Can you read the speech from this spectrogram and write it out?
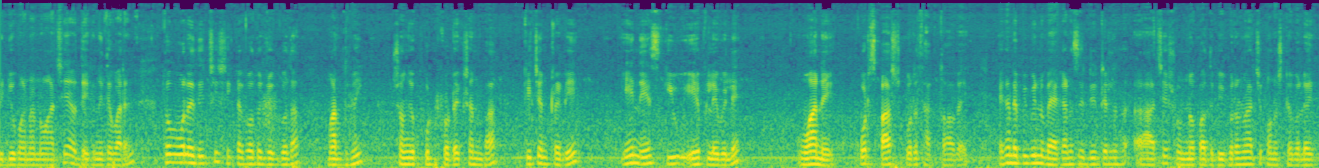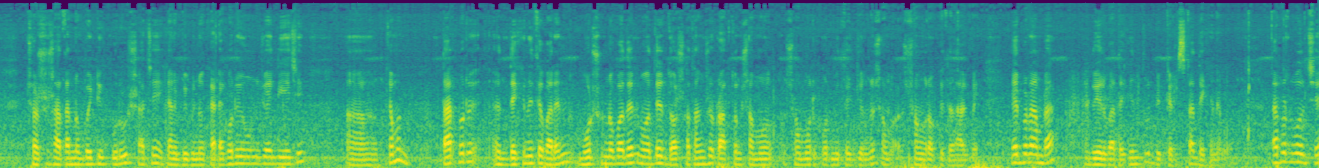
ভিডিও বানানো আছে, আর দেখে নিতে পারেন। তো বলে দিচ্ছি, শিক্ষাগত যোগ্যতা, মাধ্যমিক, সঙ্গে ফুড প্রোটেকশন বা কিচেন ট্রেডে এন এস কিউ এফ লেভেলে ওয়ানে কোর্স পাস করে থাকতে হবে। এখানে বিভিন্ন ভ্যাকান্সি ডিটেল আছে, শূন্য পদে বিবরণ আছে কনস্টেবলে ছশো সাতানব্বইটি পুরুষ আছে, এখানে বিভিন্ন ক্যাটাগরি অনুযায়ী দিয়েছে। কেমন? তারপরে দেখে নিতে পারেন, মোট শূন্য পদের মধ্যে দশ শতাংশ প্রাক্তন সমর কর্মীদের জন্য সংরক্ষিত থাকবে। এরপর আমরা দুইয়ের বাদে কিন্তু ডিটেলসটা দেখে নেব। তারপর বলছে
